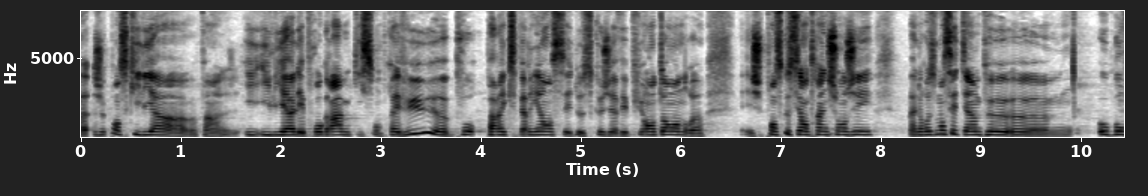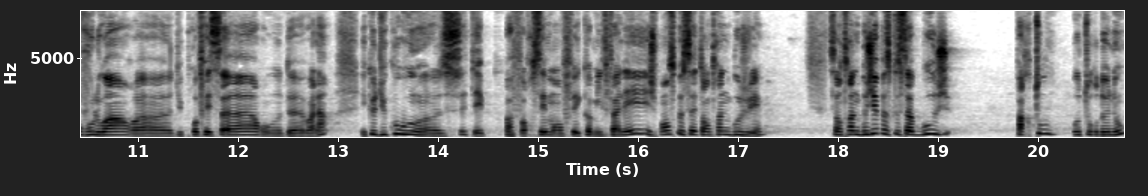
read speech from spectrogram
Euh, je pense qu'il y a, enfin, il y a les programmes qui sont prévus euh, pour, par expérience et de ce que j'avais pu entendre. Et je pense que c'est en train de changer. Malheureusement, c'était un peu euh, au bon vouloir du professeur ou de voilà, et que du coup, c'était pas forcément fait comme il fallait. Et je pense que c'est en train de bouger. C'est en train de bouger parce que ça bouge partout autour de nous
